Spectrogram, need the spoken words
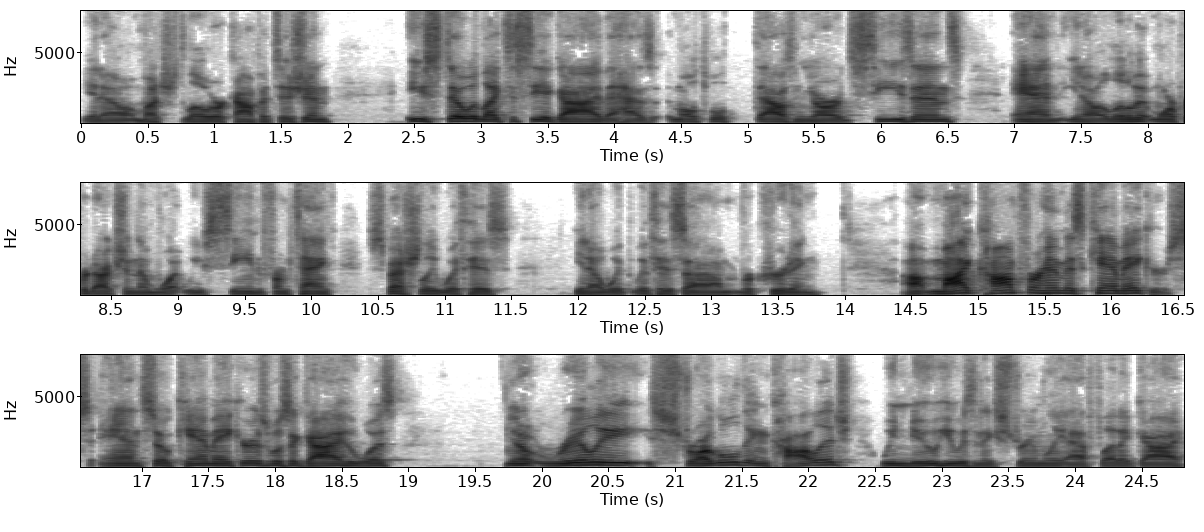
you know, much lower competition. You still would like to see a guy that has multiple thousand yard seasons and, you know, a little bit more production than what we've seen from Tank, especially with his, you know, with, with his um, recruiting. Uh, my comp for him is Cam Akers. And so Cam Akers was a guy who was, you know, really struggled in college. We knew he was an extremely athletic guy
